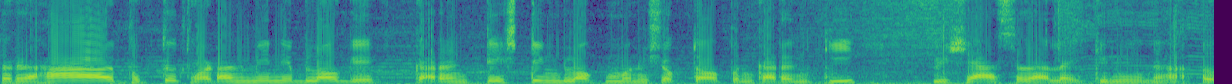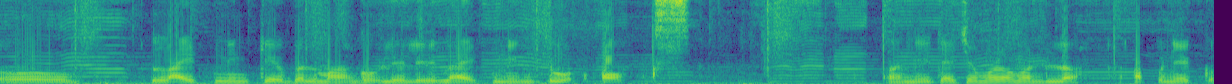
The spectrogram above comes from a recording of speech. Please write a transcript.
तर हा फक्त थोडा मिनी ब्लॉग आहे कारण टेस्टिंग ब्लॉग म्हणू शकतो आपण कारण की विषय असा झाला आहे की मी ना लाईटनिंग केबल मागवलेली लाईटनिंग टू ऑक्स आणि त्याच्यामुळं म्हटलं आपण एक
